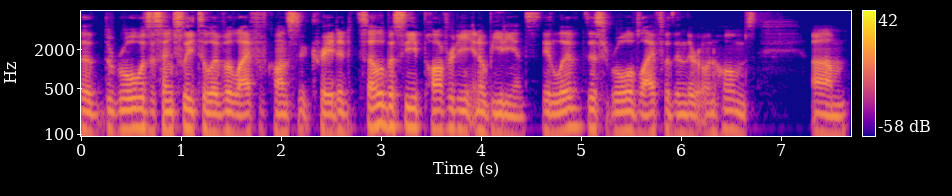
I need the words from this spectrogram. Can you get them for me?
the the rule was essentially to live a life of consecrated celibacy, poverty, and obedience. They lived this rule of life within their own homes. Um,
